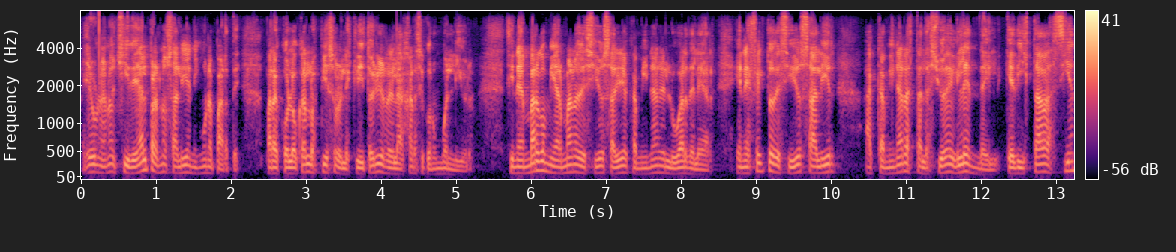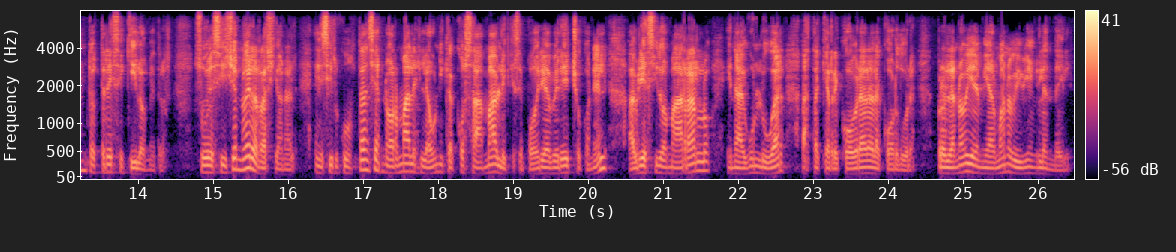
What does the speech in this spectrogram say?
era una noche ideal para no salir a ninguna parte, para colocar los pies sobre el escritorio y relajarse con un buen libro. Sin embargo, mi hermano decidió salir a caminar en lugar de leer. En efecto, decidió salir a caminar hasta la ciudad de Glendale, que distaba 113 kilómetros. Su decisión no era racional. En circunstancias normales, la única cosa amable que se podría haber hecho con él habría sido amarrarlo en algún lugar hasta que recobrara la cordura. Pero la novia de mi hermano vivía en Glendale.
